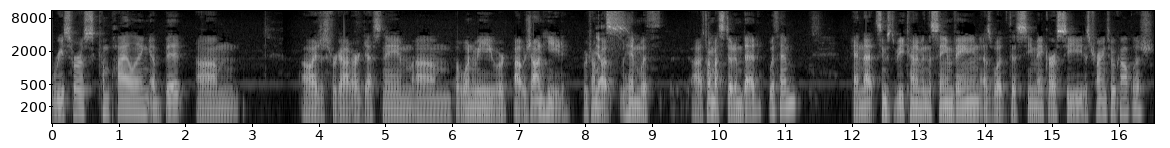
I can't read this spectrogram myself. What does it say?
resource compiling a bit um, oh, I just forgot our guest name. Um, but when we were, oh, JeanHeyd, we were talking yes. about him with, uh, talking about std::embed with him. And that seems to be kind of in the same vein as what this CMake RC is trying to accomplish.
